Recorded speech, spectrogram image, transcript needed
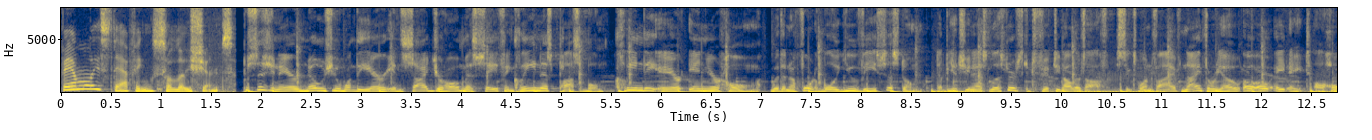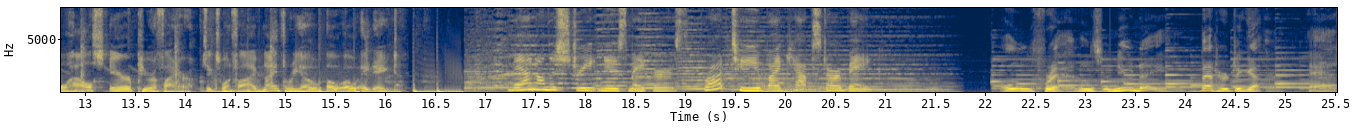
Family Staffing Solutions. Precision Air knows you want the air inside your home as safe and clean as possible. Clean the air in your home with an affordable UV system. WGNS listeners get $50 off. 615-930-0088. A whole house air purifier. 615-930-0088. Man on the Street Newsmakers, brought to you by Capstar Bank. Old friends, new name, better together. As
